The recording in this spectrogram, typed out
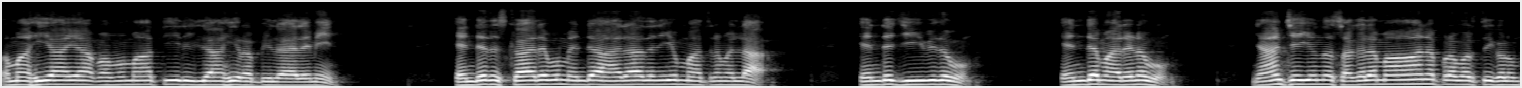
വമഹിയായ വമമാത്തി ലില്ലാഹി റബ്ബിൽ ആലമീൻ. എന്റെ നിസ്കാരവും എന്റെ ആരാധനയും മാത്രമല്ല എന്റെ ജീവിതവും എന്റെ മരണവും ഞാൻ ചെയ്യുന്ന സകലമാന പ്രവർത്തികളും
